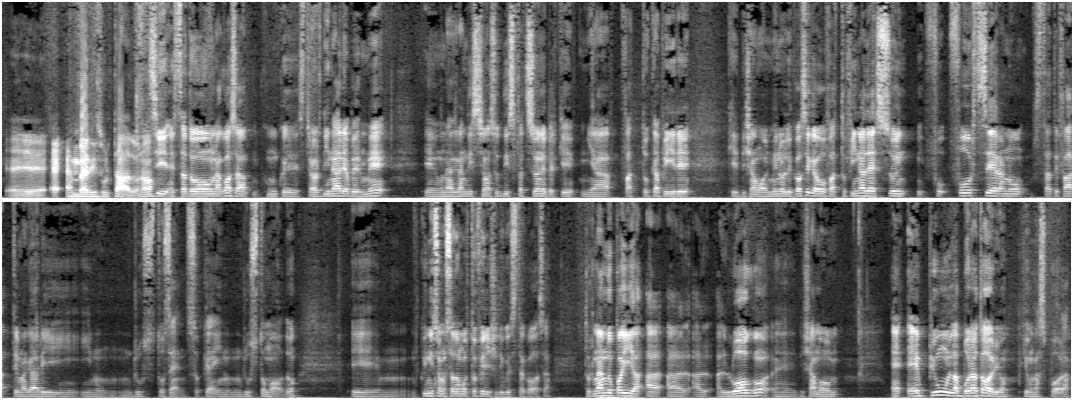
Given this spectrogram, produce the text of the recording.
è, è- è un bel risultato, no? Sì, è stata una cosa comunque straordinaria per me e una grandissima soddisfazione perché mi ha fatto capire che diciamo almeno le cose che avevo fatto fino adesso in- fo- forse erano state fatte magari in un giusto senso, ok? In un giusto modo. E, mm, quindi sono stato molto felice di questa cosa. Tornando poi a- a- a- al luogo, eh, diciamo, è, è più un laboratorio che una scuola.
